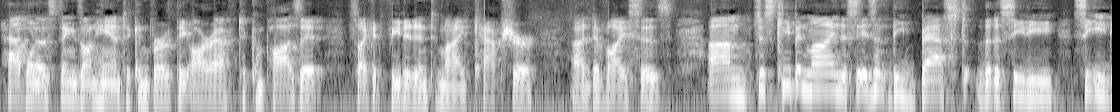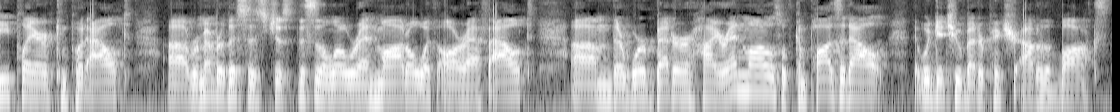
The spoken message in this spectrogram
have one of those things on hand to convert the RF to composite so I could feed it into my capture uh, devices. Um, just keep in mind this isn't the best that a CD CED player can put out. Uh, remember this is just this is a lower end model with RF out. Um, there were better higher end models with composite out that would get you a better picture out of the box.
